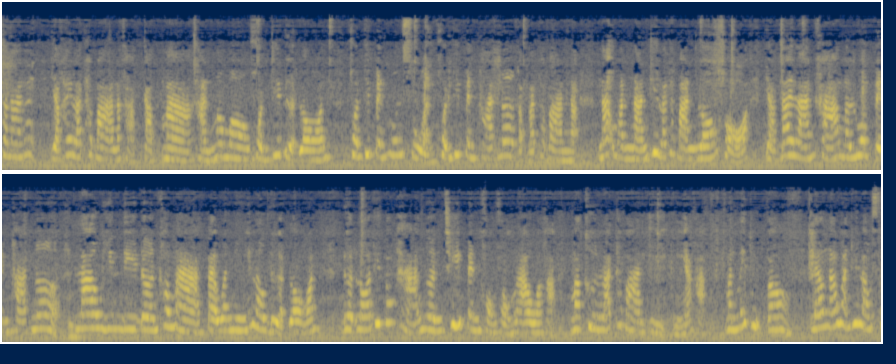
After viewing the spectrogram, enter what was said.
ฉะนั้นอยากให้รัฐบาลนะคะ กลับมาหันมามองคนที่เดือดร้อน คนที่เป็นหุ้นส่วน คนที่เป็นพาร์ทเนอร์กับรัฐบาลน่ะณวันนั้นที่รัฐบาลร้องขออยากได้ร้านค้ามาร่วมเป็นพาร์ทเนอร์ เรายินดีเดินเข้ามา แต่วันนี้เราเดือดร้อน เดือดร้อนที่ต้องหาเงินที่เป็นของของเราอะค่ะ มาคืนรัฐบาลอีกอย่างเงี้ยค่ะ มันไม่ถูกต้อง แล้วนะวันที่เราส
